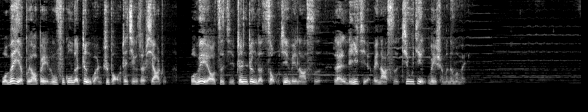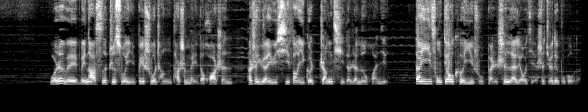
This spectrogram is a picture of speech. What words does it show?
我们也不要被卢浮宫的镇馆之宝这几个字吓住，我们也要自己真正的走进维纳斯，来理解维纳斯究竟为什么那么美。我认为维纳斯之所以被说成它是美的化身，它是源于西方一个整体的人文环境。单一从雕刻艺术本身来了解是绝对不够的。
